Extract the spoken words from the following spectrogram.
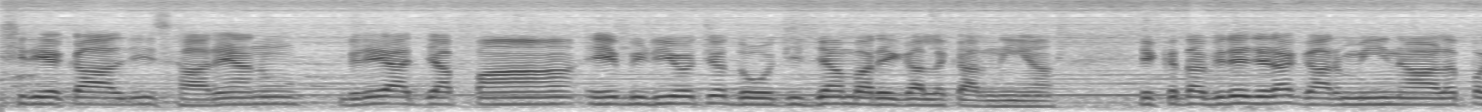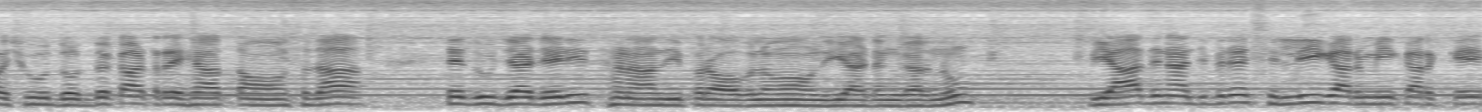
ਸ਼੍ਰੀ ਅਕਾਲ ਜੀ ਸਾਰਿਆਂ ਨੂੰ। ਵੀਰੇ, ਅੱਜ ਆਪਾਂ ਇਹ ਵੀਡੀਓ 'ਚ ਦੋ ਚੀਜ਼ਾਂ ਬਾਰੇ ਗੱਲ ਕਰਨੀ ਆ ਇੱਕ ਤਾਂ ਵੀਰੇ, ਜਿਹੜਾ ਗਰਮੀ ਨਾਲ ਪਸ਼ੂ ਦੁੱਧ ਘਟ ਰਿਹਾ, ਤੌਂਸ ਦਾ, ਤੇ ਦੂਜਾ ਜਿਹੜੀ ਥਣਾ ਦੀ ਪ੍ਰੋਬਲਮ ਆਉਂਦੀ ਆ ਡੰਗਰ ਨੂੰ। ਵੀ ਆਹ ਦਿਨਾਂ 'ਚ ਵੀਰੇ ਸਿੱਲੀ ਗਰਮੀ ਕਰਕੇ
